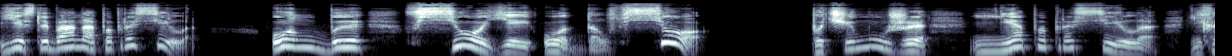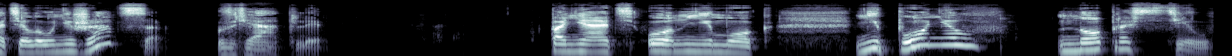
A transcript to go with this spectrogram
если бы она попросила? Он бы все ей отдал, все. Почему же не попросила, не хотела унижаться? Вряд ли. Понять он не мог, не понял, но простил.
